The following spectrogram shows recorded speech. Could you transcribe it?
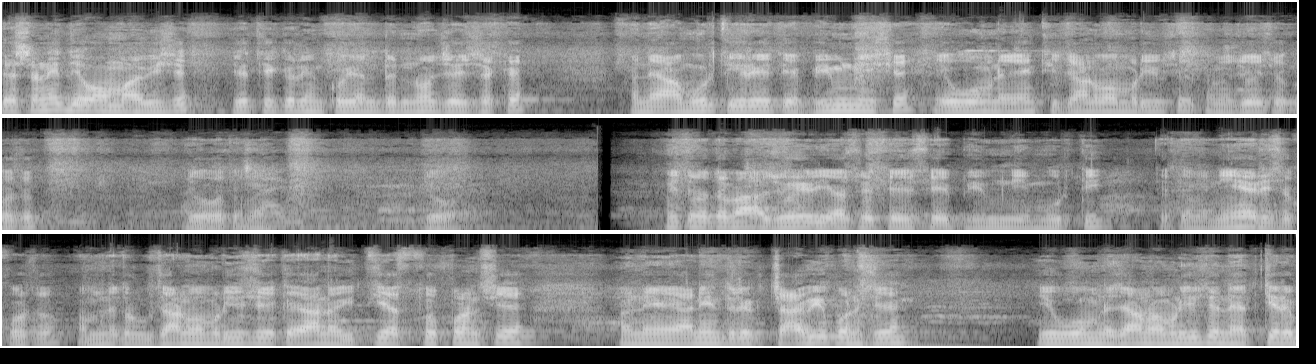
તે શણી દેવામાં આવી છે, જેથી કરીને કોઈ અંદર ન જઈ શકે. અને આ મૂર્તિ રહી તે ભીમની છે, એવું અમને અહીંથી જાણવા મળ્યું છે. તમે જોઈ શકો છો. જુઓ તમે. જુઓ. મિત્રો, તમે આ જોઈ રહ્યા છો તે છે ભીમની મૂર્તિ તે તમે નિહાળી શકો છો. અમને થોડુંક જાણવા મળ્યું છે કે આનો ઇતિહાસ તો પણ છે, અને આની અંદર એક ચાવી પણ છે, એવું અમને જાણવા મળ્યું છે. અને અત્યારે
